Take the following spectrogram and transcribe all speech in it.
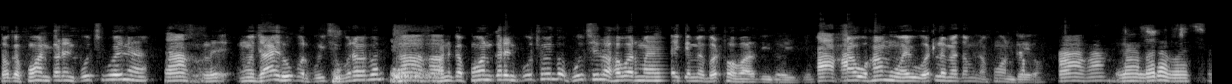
તો કે ફોન કરીને પૂછવું હોય ને હું. જાહેર ઉપર પૂછ્યું બરાબર? મને કે ફોન કરીને પૂછવું તો પૂછી લો હવારમાં કે મેં બઠો વાર દીધો આવું સામું આવ્યું એટલે મેં તમને ફોન કર્યો. ના બરાબર છે.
